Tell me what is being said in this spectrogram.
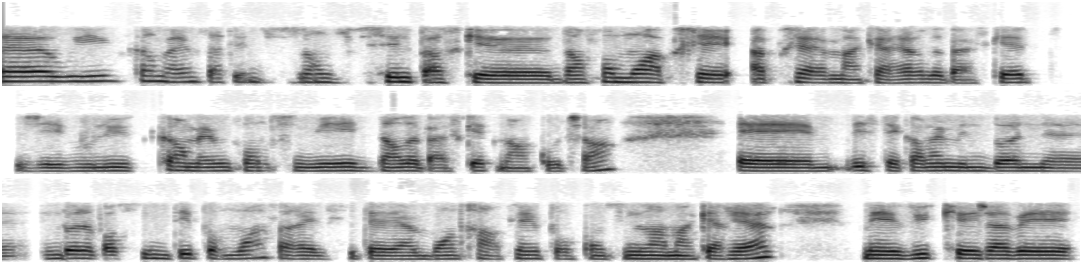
Euh, oui, quand même, ça a été une décision difficile parce que, dans le fond, moi, après, après ma carrière de basket, j'ai voulu quand même continuer dans le basket, mais en coachant. Et, c'était quand même une bonne, une bonne opportunité pour moi. Ça c'était un bon tremplin pour continuer dans ma carrière. Mais vu que j'avais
